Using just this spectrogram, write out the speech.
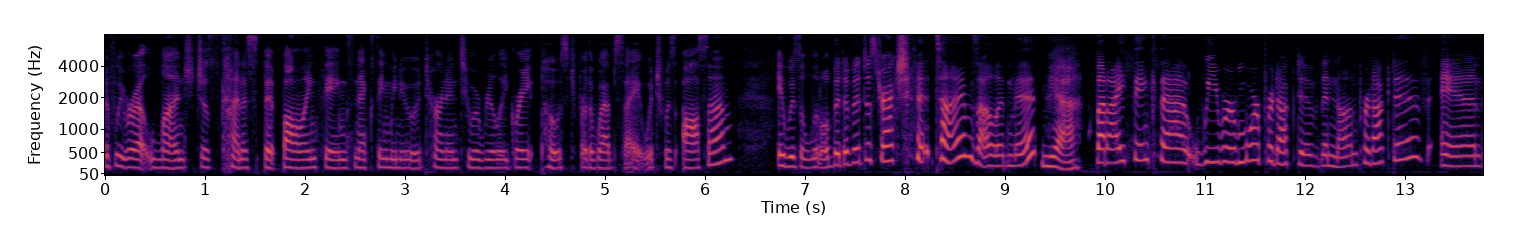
if we were at lunch just kind of spitballing things next thing we knew it would turn into a really great post for the website which was awesome it was a little bit of a distraction at times i'll admit yeah but i think that we were more productive than non-productive and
